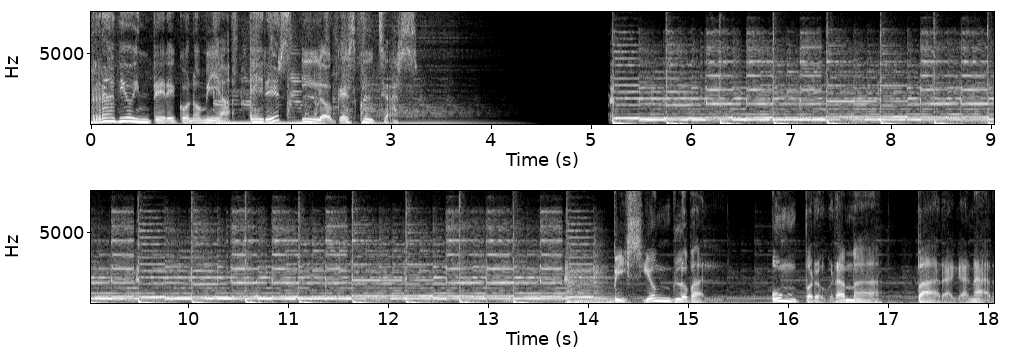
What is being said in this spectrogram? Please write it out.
Radio Intereconomía. Eres lo que escuchas. Visión Global. Un programa para ganar.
